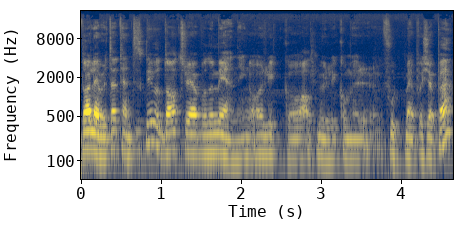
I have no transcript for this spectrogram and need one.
Da lever du et autentisk liv, og da tror jeg både mening og lykke og alt mulig kommer fort med på kjøpet.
